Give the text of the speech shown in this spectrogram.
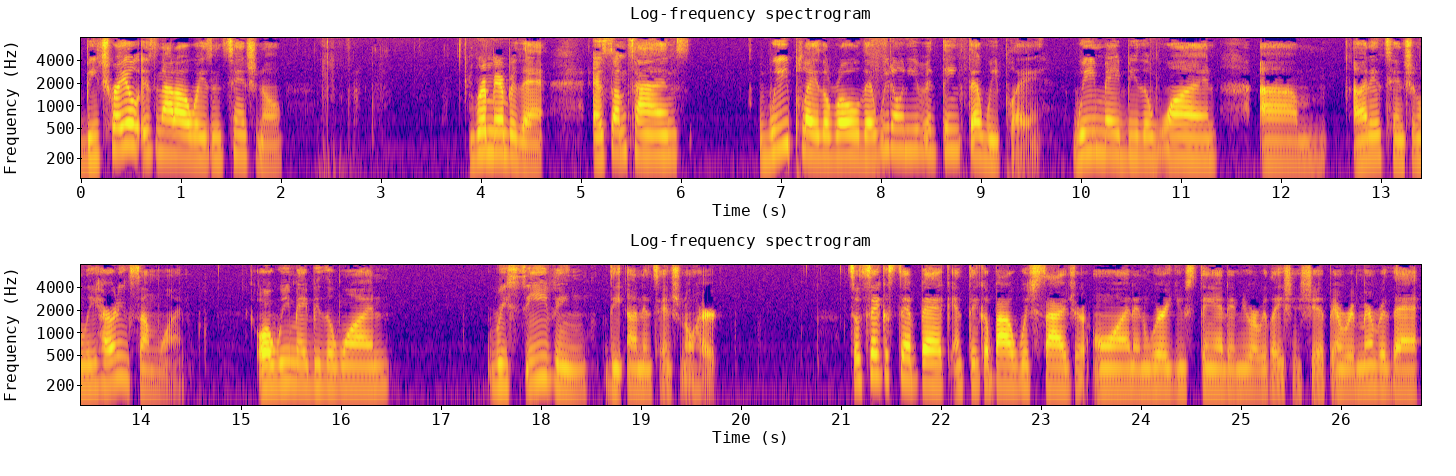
Betrayal is not always intentional. Remember that. And sometimes we play the role that we don't even think that we play. We may be the one um, unintentionally hurting someone, or we may be the one receiving the unintentional hurt. So take a step back and think about which side you're on and where you stand in your relationship. And remember that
